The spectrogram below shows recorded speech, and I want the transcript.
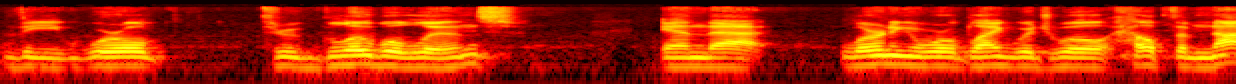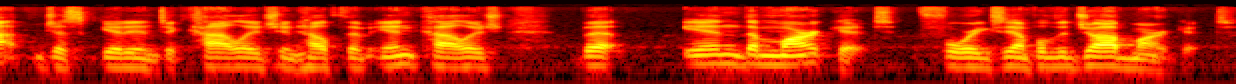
the world through global lens, and that learning a world language will help them not just get into college and help them in college, but in the market, for example, the job market.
